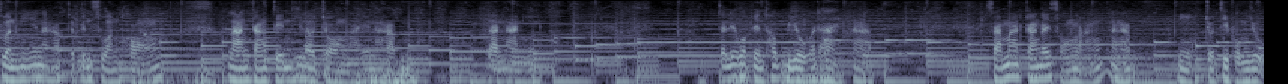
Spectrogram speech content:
ส่วนนี้นะครับจะเป็นส่วนของลานกลางเต็นท์ที่เราจองไว้นะครับ ด้านหน้านี้ จะเรียกว่าเป็นท็อปวิวก็ได้นะครับ สามารถกางได้สองหลังนะครับ นี่จุดที่ผมอยู่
